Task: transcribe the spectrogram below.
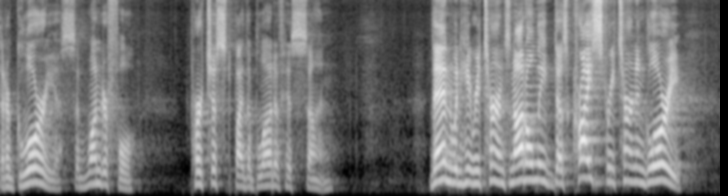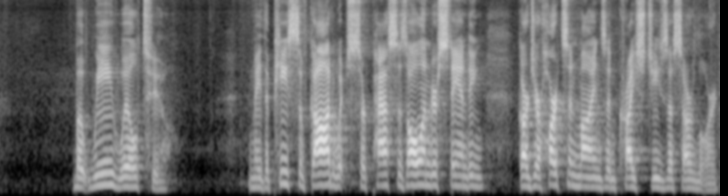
that are glorious and wonderful, purchased by the blood of his Son. Then, when he returns, not only does Christ return in glory, but we will too. May the peace of God, which surpasses all understanding, guard your hearts and minds in Christ Jesus our Lord.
